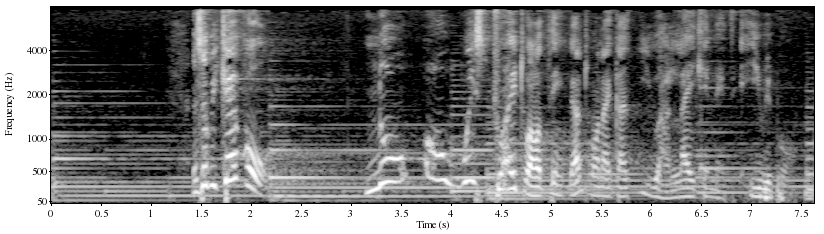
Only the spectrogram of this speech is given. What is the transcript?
yeah. And so be careful. No, always try to outthink. That one I can you are liking it. Irritable. Outthink.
